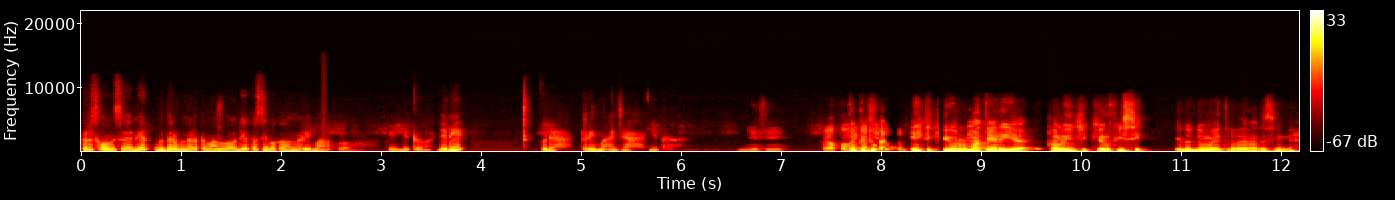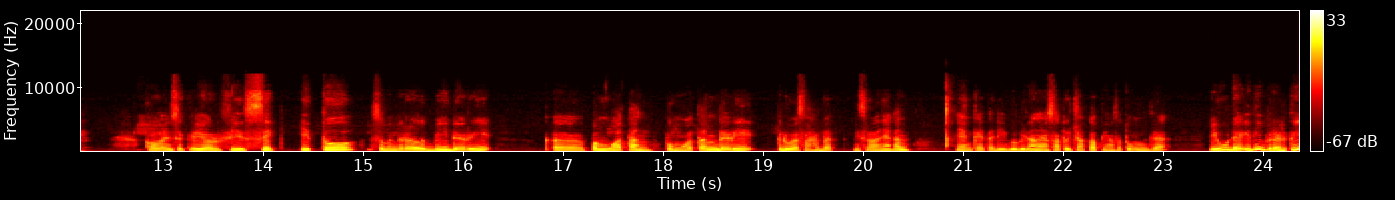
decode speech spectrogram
terus kalau misalnya dia bener-bener teman lo dia pasti bakal nerima lo kayak gitu jadi udah terima aja gitu Iya sih. Karena Tapi komunikasi itu itu kan penting. insecure materi ya. Kalau insecure fisik itu gimana cara ngatasinnya? kalau insecure fisik itu sebenarnya lebih dari eh, penguatan penguatan dari kedua sahabat misalnya kan yang kayak tadi gue bilang yang satu cakep yang satu enggak ya udah ini berarti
